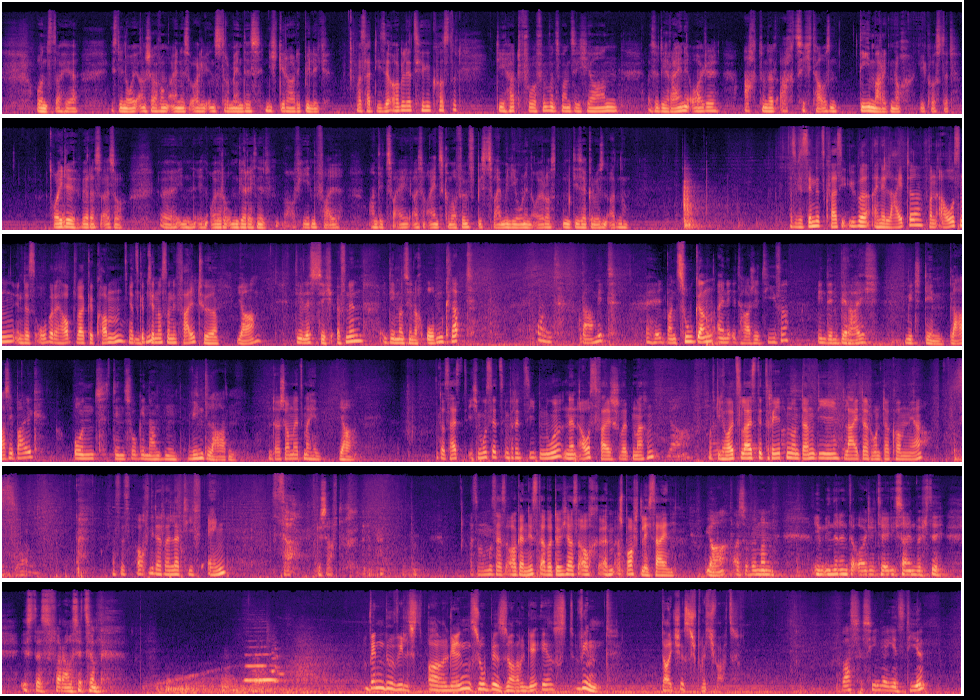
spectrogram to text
und daher ist die Neuanschaffung eines Orgelinstrumentes nicht gerade billig. Was hat diese Orgel jetzt hier gekostet? Die hat vor 25 Jahren, also die reine Orgel, 880.000 D-Mark noch gekostet. Heute wäre das also äh, in, in Euro umgerechnet auf jeden Fall an die 2, also 1,5 bis 2 Millionen Euro um dieser Größenordnung. Also wir sind jetzt quasi über eine Leiter von außen in das obere Hauptwerk gekommen. Jetzt mhm. gibt es hier noch so eine Falltür. Ja, die lässt sich öffnen, indem man sie nach oben klappt. Und damit erhält man Zugang eine Etage tiefer in den Bereich mit dem Blasebalg und den sogenannten Windladen. Und da schauen wir jetzt mal hin. Ja, das heißt, ich muss jetzt im Prinzip nur einen Ausfallschritt machen, ja. auf die Holzleiste treten und dann die Leiter runterkommen, ja? So. Das ist auch wieder relativ eng. So, geschafft. Also man muss als Organist aber durchaus auch ähm, sportlich sein. Ja, also wenn man im Inneren der Orgel tätig sein möchte, ist das Voraussetzung. Wenn du willst orgeln, so besorge erst Wind. Deutsches Sprichwort. Was sehen wir jetzt hier?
